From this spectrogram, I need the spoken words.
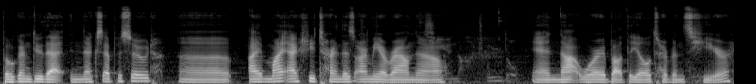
But we're going to do that in next episode. Uh, I might actually turn this army around now and not worry about the yellow turbans here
